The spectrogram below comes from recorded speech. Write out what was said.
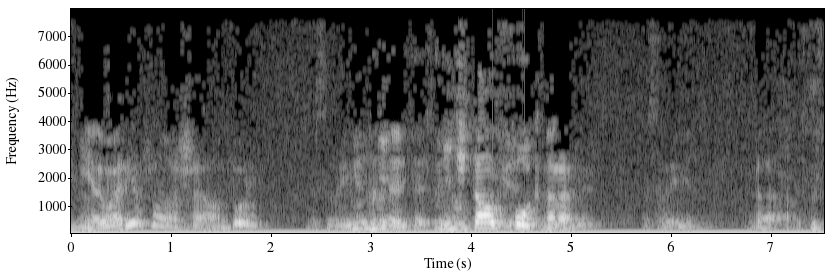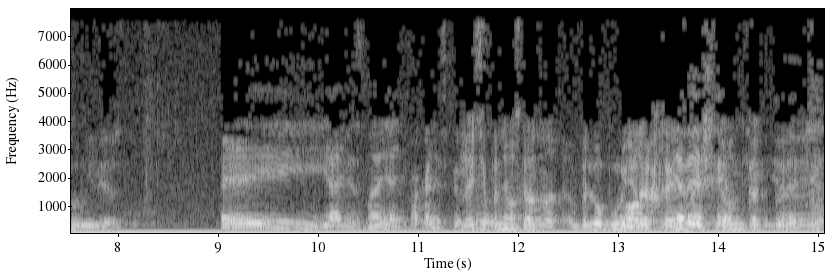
Не Нет. говорил, что он Раша, он Бур. Не- не читал невежда. Фолкнера. На современном. Да. Я слышал невежду. Эй, я не знаю, я не, пока не спешу. Но если про него да. сказано «Влё Бур Он Ерехет», он как бы... Ерехет.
